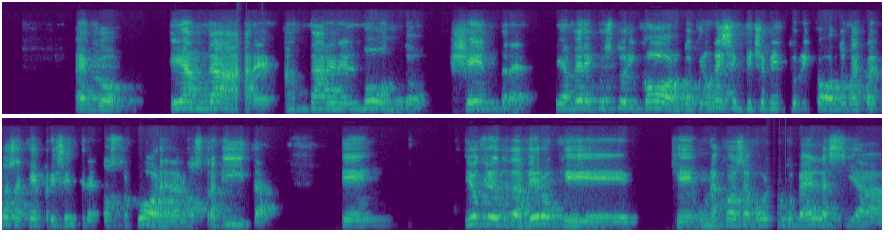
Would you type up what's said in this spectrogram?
Ecco, e andare, andare nel mondo, scendere e avere questo ricordo che non è semplicemente un ricordo, ma è qualcosa che è presente nel nostro cuore, nella nostra vita. E io credo davvero che, che una cosa molto bella sia,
